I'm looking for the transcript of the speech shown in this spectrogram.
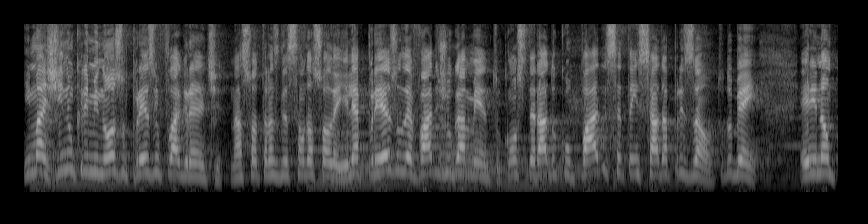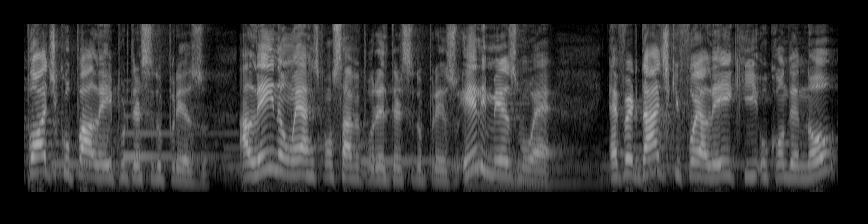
Imagine um criminoso preso em flagrante na sua transgressão da sua lei. Ele é preso, levado em julgamento, considerado culpado e sentenciado à prisão. Tudo bem. Ele não pode culpar a lei por ter sido preso. A lei não é a responsável por ele ter sido preso. Ele mesmo é. É verdade que foi a lei que o condenou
